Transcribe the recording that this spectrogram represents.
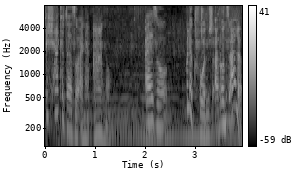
Ich hatte da so eine Ahnung. Also, Glückwunsch an uns alle.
